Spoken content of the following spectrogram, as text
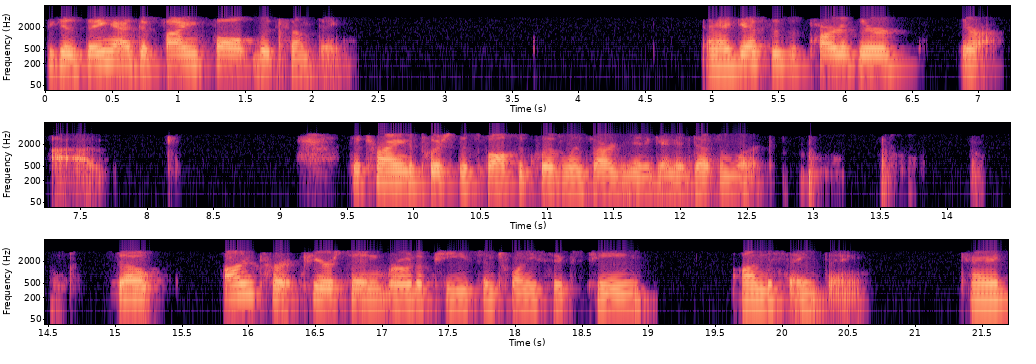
because they had to find fault with something. And I guess this is part of their their uh, they're trying to push this false equivalence argument again. It doesn't work. So Arne Pearson wrote a piece in 2016 on the same thing. Okay,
